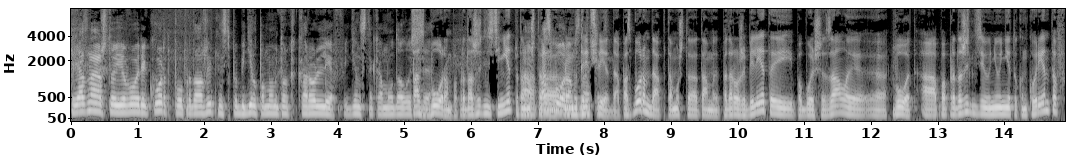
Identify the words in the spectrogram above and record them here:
Я знаю, что его рекорд по продолжительности победил, по-моему, только Король Лев. Единственный, кому удалось... По сборам, по продолжительности нет, потому А, что... по сборам, ну, 30 значит. лет, да. По сборам, да, потому что там и подороже билеты, и побольше залы, э, вот. А по продолжительности у него нету конкурентов,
